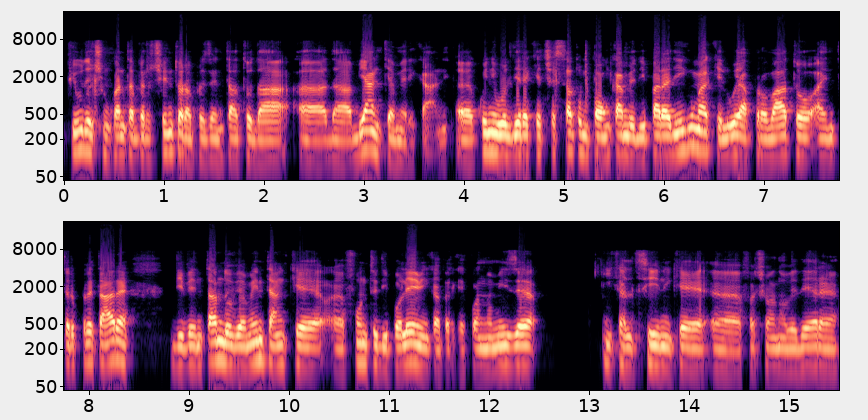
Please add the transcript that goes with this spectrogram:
più del 50% rappresentato da, uh, da bianchi americani. Uh, quindi vuol dire che c'è stato un po' un cambio di paradigma che lui ha provato a interpretare, diventando ovviamente anche uh, fonte di polemica, perché quando mise i calzini che eh, facevano vedere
